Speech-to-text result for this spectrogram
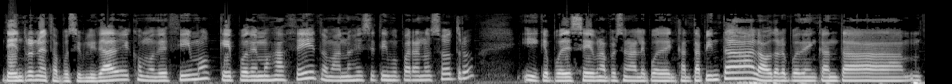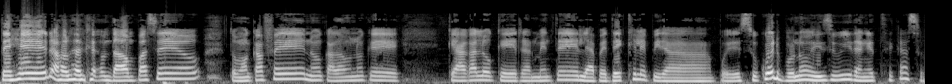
dentro de nuestras posibilidades, como decimos, qué podemos hacer, tomarnos ese tiempo para nosotros y que puede ser, una persona le puede encantar pintar, a la otra le puede encantar tejer, a otra le dar un paseo, tomar un café, ¿no? Cada uno que, que haga lo que realmente le apetezca y le pida pues su cuerpo, ¿no? Y su vida en este caso.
